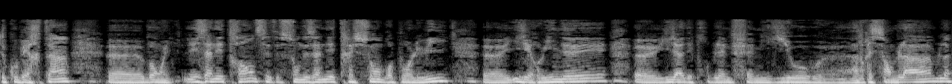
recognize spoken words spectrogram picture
de Coubertin. Euh, bon, les années 30, ce sont des années très sombres pour lui. Euh, il est ruiné, euh, il a des problèmes familiaux euh, invraisemblables,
